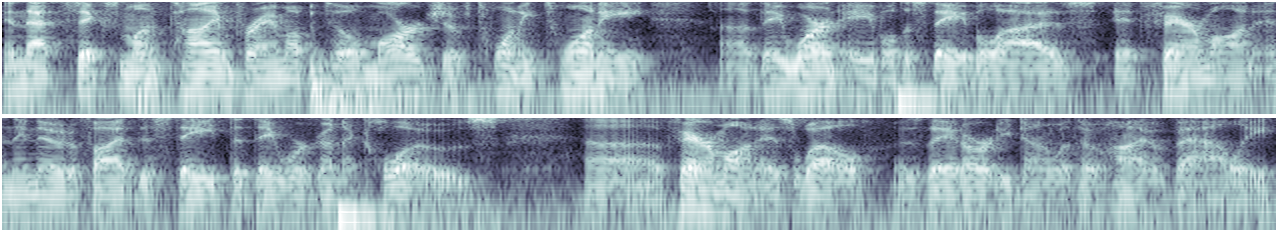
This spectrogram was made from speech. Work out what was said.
in that six month time frame up until March of 2020, uh, they weren't able to stabilize at Fairmont, and they notified the state that they were going to close uh, Fairmont as well as they had already done with Ohio Valley.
